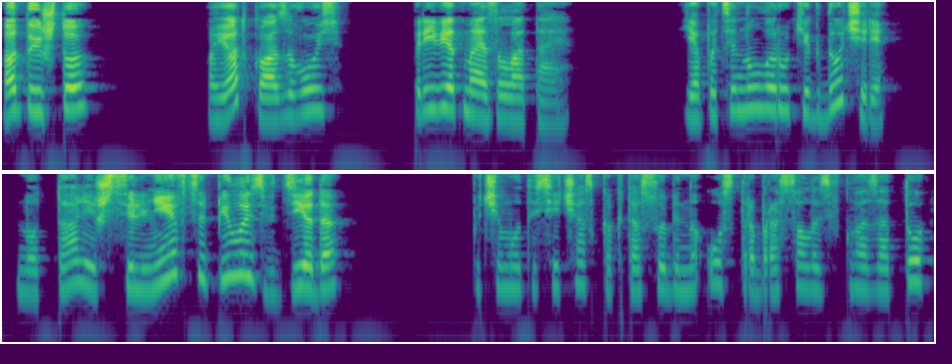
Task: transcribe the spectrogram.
А ты что?» «А я отказываюсь». «Привет, моя золотая». Я потянула руки к дочери, но та лишь сильнее вцепилась в деда. Почему-то сейчас как-то особенно остро бросалось в глаза то,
